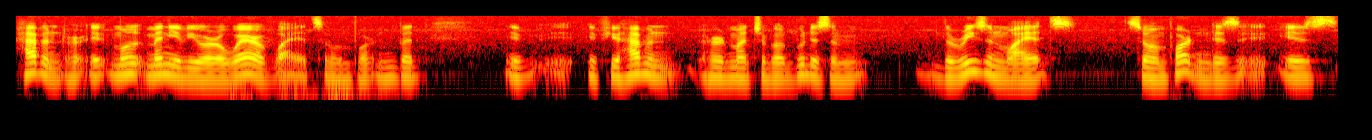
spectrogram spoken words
haven't heard, it, mo- many of you are aware of why it's so important, but if, if you haven't heard much about Buddhism, the reason why it's so important is, is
